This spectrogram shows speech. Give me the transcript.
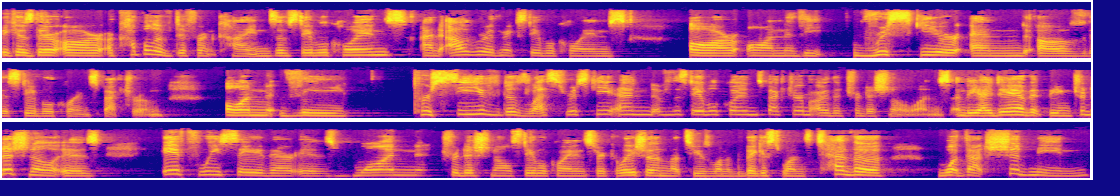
because there are a couple of different kinds of stablecoins, and algorithmic stablecoins are on the riskier end of the stablecoin spectrum. On the perceived as less risky end of the stablecoin spectrum are the traditional ones. And the idea of it being traditional is if we say there is one traditional stablecoin in circulation, let's use one of the biggest ones, Tether, what that should mean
